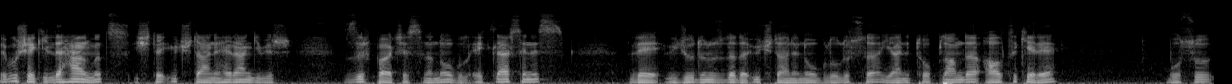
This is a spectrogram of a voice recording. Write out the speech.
Ve bu şekilde Helmet işte 3 tane herhangi bir zırh parçasına Noble eklerseniz ve vücudunuzda da 3 tane Noble olursa yani toplamda 6 kere boss'u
